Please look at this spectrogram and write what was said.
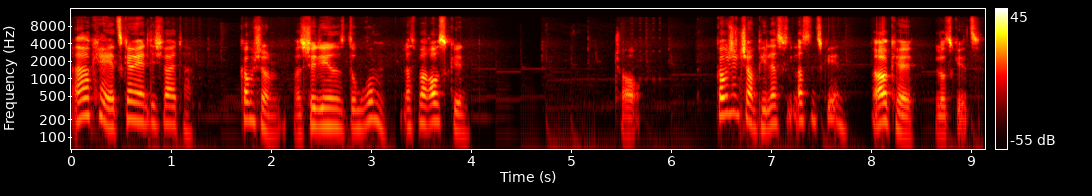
Ah, okay, jetzt können wir endlich weiter. Komm schon, was steht hier dumm rum? Lass mal rausgehen. Ciao. Komm schon, Jumpy, lass, lass uns gehen. Okay, los geht's.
